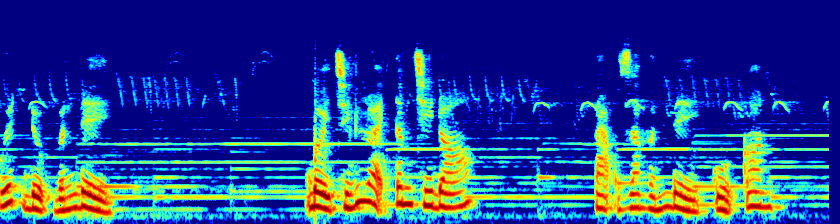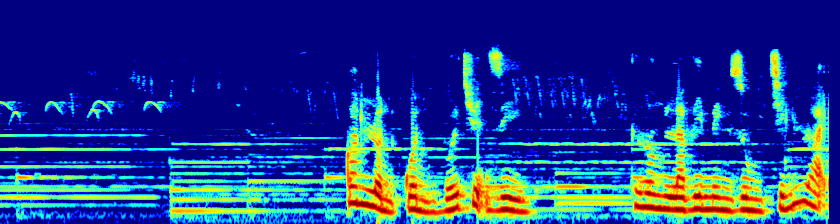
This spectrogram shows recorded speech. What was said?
quyết được vấn đề. Bởi chính loại tâm trí đó tạo ra vấn đề của con. Con luẩn quẩn với chuyện gì? Thường là vì mình dùng chính loại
